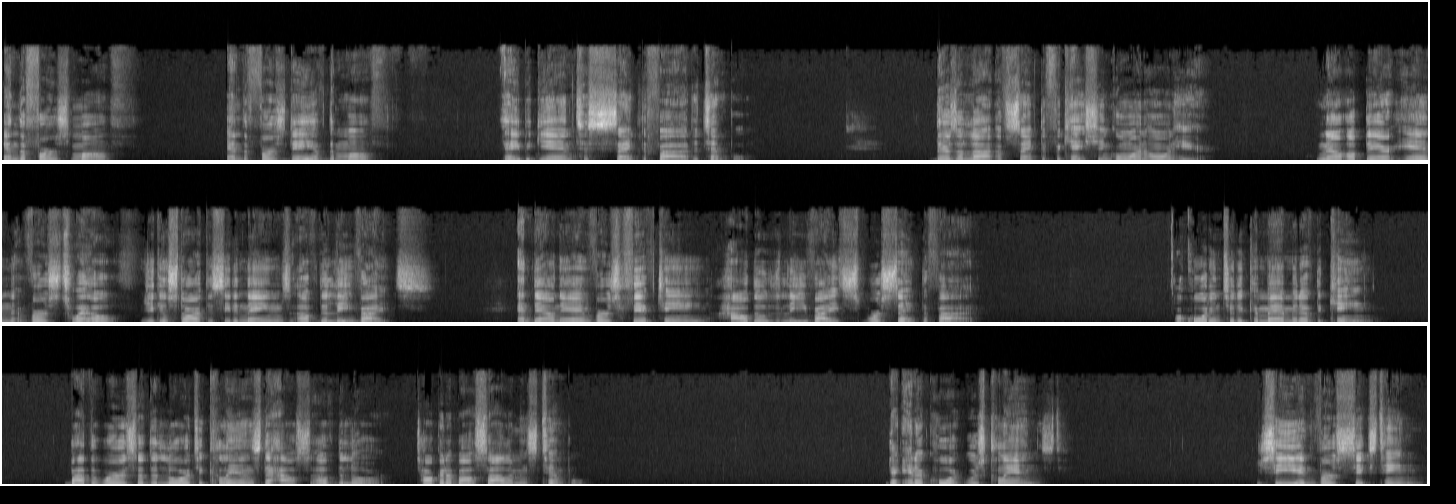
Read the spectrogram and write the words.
In the first month and the first day of the month, they begin to sanctify the temple. There's a lot of sanctification going on here. Now, up there in verse 12, you can start to see the names of the Levites. And down there in verse 15, how those Levites were sanctified according to the commandment of the king by the words of the Lord to cleanse the house of the Lord. Talking about Solomon's temple. The inner court was cleansed. You see in verse 16,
